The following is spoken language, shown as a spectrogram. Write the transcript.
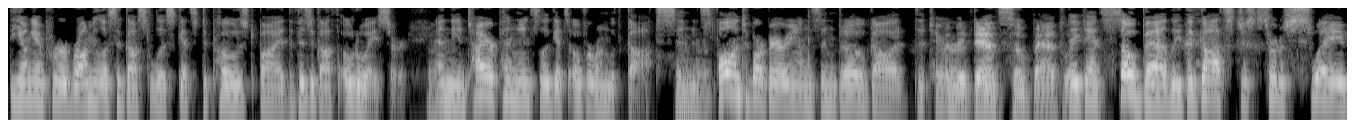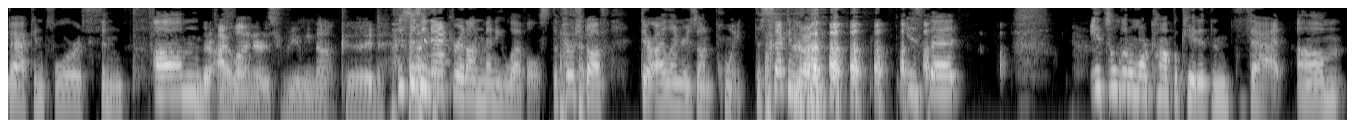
the young emperor Romulus Augustulus gets deposed by the Visigoth Odoacer, and the entire peninsula gets overrun with Goths, and it's fallen to barbarians, and oh god, the terror. And they dance so badly. They dance so badly. The Goths just sort of sway back and forth, and um, And their eyeliner is really not good. this is inaccurate on many levels. The first off, their eyeliner is on point. The second one is that it's a little more complicated than that. Um,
